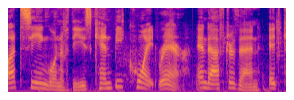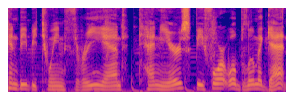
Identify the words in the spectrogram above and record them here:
but seeing one of these can be quite rare, and after then, it can be between 3 and 10 years before it will bloom again.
